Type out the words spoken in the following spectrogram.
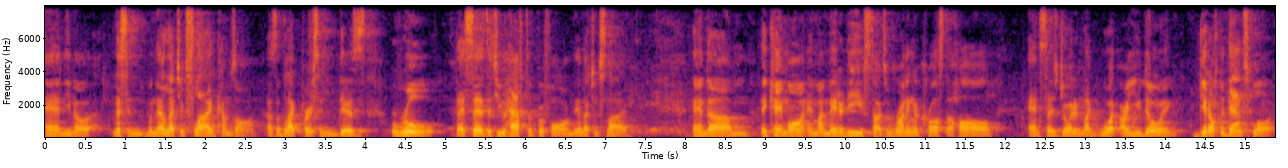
And, you know, listen, when the electric slide comes on, as a black person, there's rule that says that you have to perform the electric slide. And um, it came on, and my maitre d' starts running across the hall and says, Jordan, like, what are you doing? Get off the dance floor.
